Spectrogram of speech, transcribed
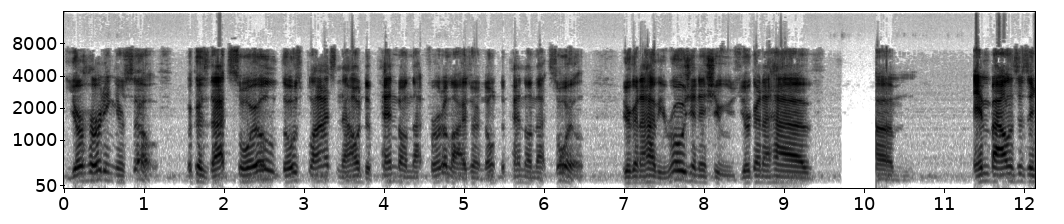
you're hurting yourself because that soil, those plants now depend on that fertilizer and don't depend on that soil. You're going to have erosion issues. You're going to have um, imbalances in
